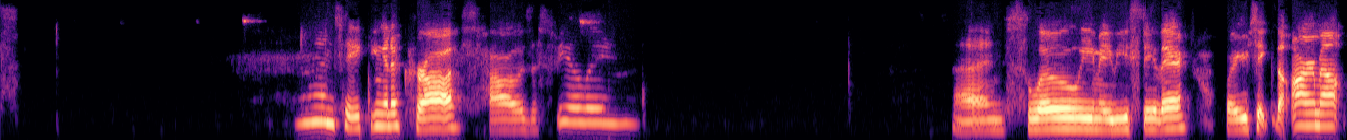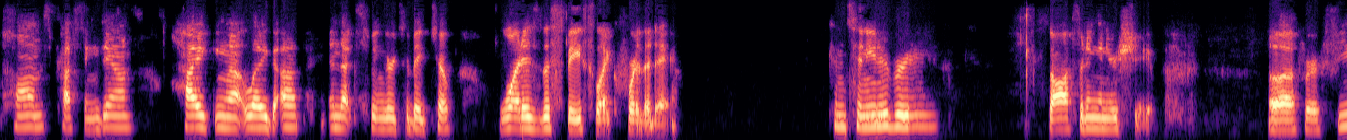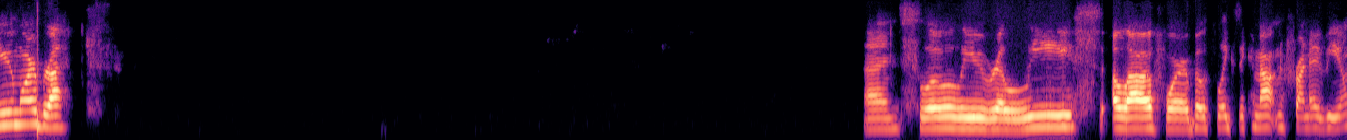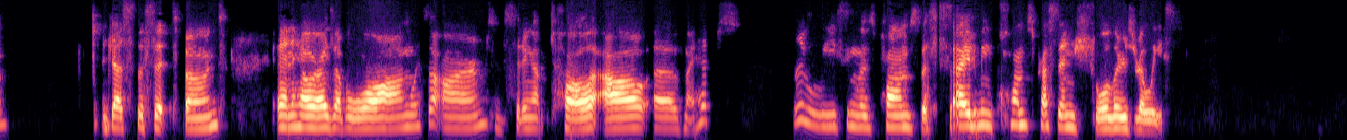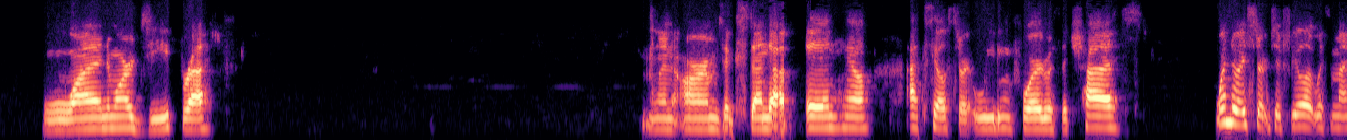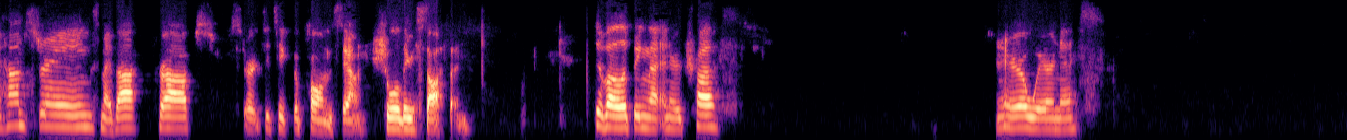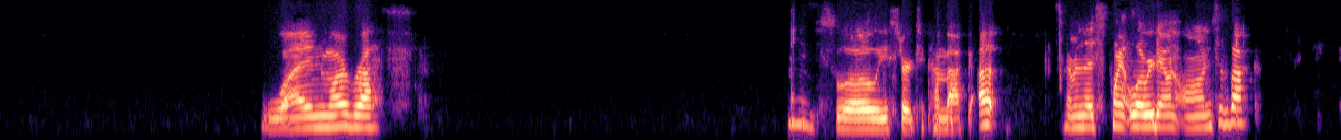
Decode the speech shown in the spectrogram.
and taking it across. How is this feeling? And slowly, maybe you stay there, or you take the arm out, palms pressing down, hiking that leg up, index finger to big toe. What is the space like for the day? Continue to breathe, softening in your shape. Uh, for a few more breaths. And slowly release. Allow for both legs to come out in front of you. Adjust the sits bones. Inhale, rise up long with the arms. I'm sitting up tall out of my hips. Releasing those palms beside me. Palms press in, shoulders release. One more deep breath. And arms extend up. Inhale. Exhale, start leading forward with the chest. When do I start to feel it with my hamstrings, my back props? Start to take the palms down, shoulders soften. Developing that inner trust, inner awareness. One more breath. And slowly start to come back up. From this point, lower down onto the back.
